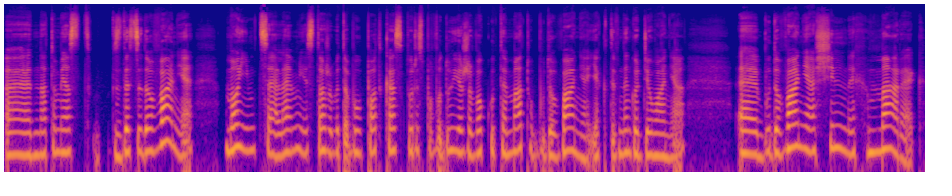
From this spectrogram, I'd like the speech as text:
E, natomiast zdecydowanie moim celem jest to, żeby to był podcast, który spowoduje, że wokół tematu budowania i aktywnego działania, budowania silnych marek,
